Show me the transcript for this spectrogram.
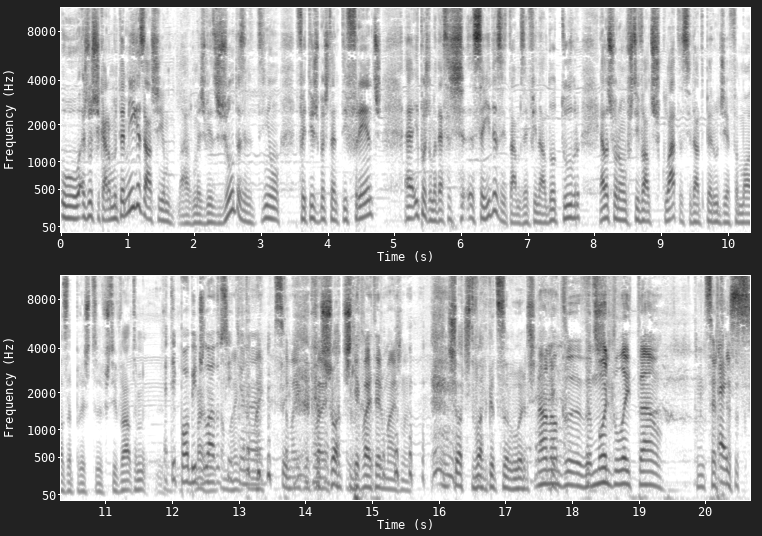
O- as duas ficaram muito amigas, elas saíam algumas vezes juntas, ainda tinham feitios bastante diferentes. Ah, e depois, numa dessas saídas, e estávamos em final de outubro, elas foram a um festival de chocolate. A cidade de Perugia é famosa por este festival. Também- É tipo hobbies lá do Também, sítio, não também, é? também. O que é que vai, Shots. o que é que vai ter mais, não é? Shots de vodka de sabores. Não, não, de, de molho de leitão. Como certa É isso.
